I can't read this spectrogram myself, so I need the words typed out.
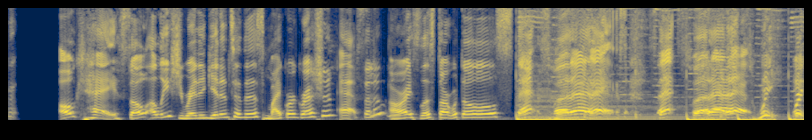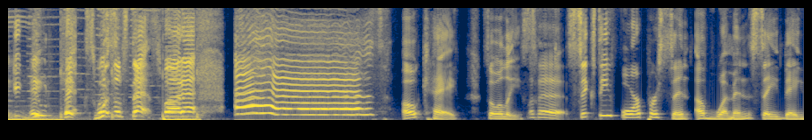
link. okay, so Elise, you ready to get into this microaggression? Absolutely. All right, so let's start with those stats for that ass. Stats for that ass. We bringing you facts with some stats for that ass. Okay, so Elise. What's that? 64% of women say they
